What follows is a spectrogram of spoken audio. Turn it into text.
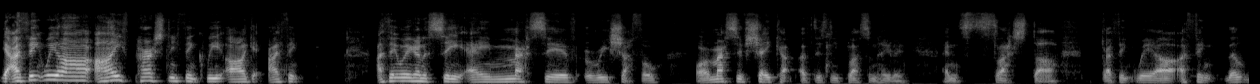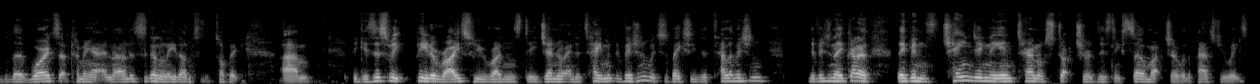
Yeah, I think we are. I personally think we are. I think, I think we're going to see a massive reshuffle or a massive shake-up of Disney Plus and Hulu and slash Star. I think we are. I think the the words that are coming out, and now this is going to lead on to the topic, um, because this week Peter Rice, who runs the General Entertainment Division, which is basically the television division, they've kind of they've been changing the internal structure of Disney so much over the past few weeks.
